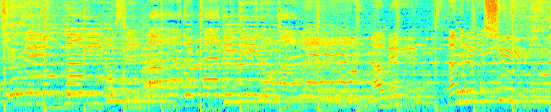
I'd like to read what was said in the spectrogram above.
주의 영광 이곳에 가득하길 기도하네. 아멘. 하늘에 계신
